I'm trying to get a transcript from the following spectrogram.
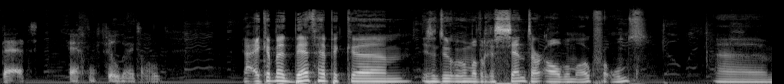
Bad echt een veel beter album. Ja, ik heb met Bad heb ik ehm, is natuurlijk ook een wat recenter album ook voor ons. Ehm,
